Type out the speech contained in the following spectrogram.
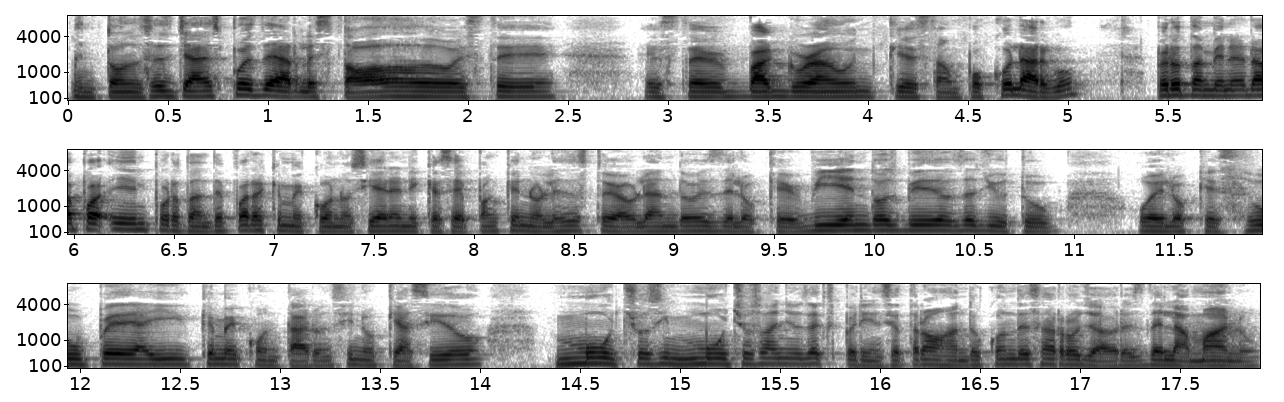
Entonces ya después de darles todo este, este background que está un poco largo, pero también era importante para que me conocieran y que sepan que no les estoy hablando desde lo que vi en dos videos de YouTube o de lo que supe de ahí que me contaron, sino que ha sido muchos y muchos años de experiencia trabajando con desarrolladores de la mano,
